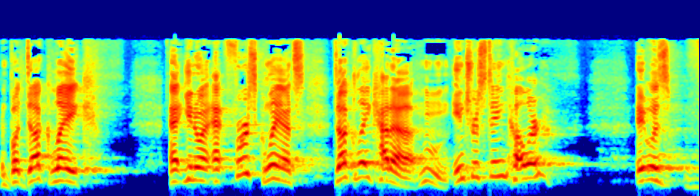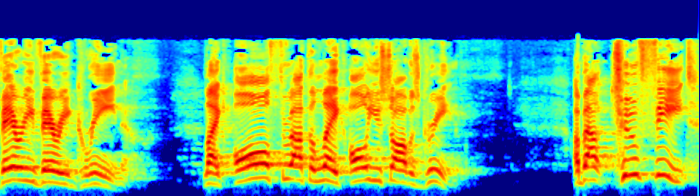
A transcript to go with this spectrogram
But Duck Lake, at, you know, at first glance, Duck Lake had a hmm, interesting color. It was very, very green. Like all throughout the lake, all you saw was green. About two feet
